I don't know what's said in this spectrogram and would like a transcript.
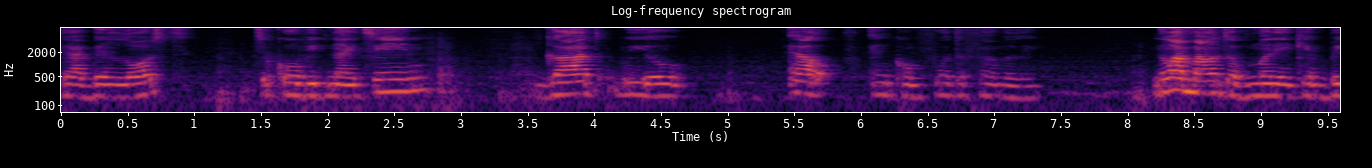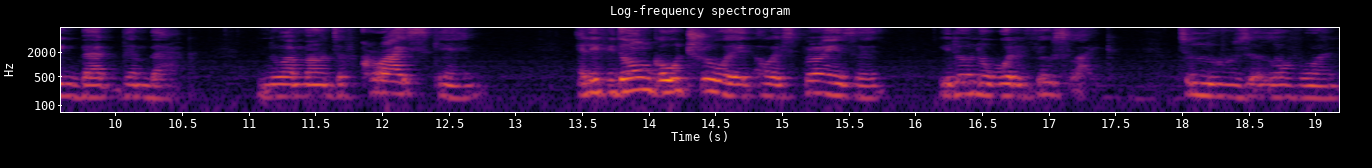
that have been lost to COVID-19, God will help and comfort the family. No amount of money can bring back them back. No amount of Christ can. And if you don't go through it or experience it, you don't know what it feels like to lose a loved one.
